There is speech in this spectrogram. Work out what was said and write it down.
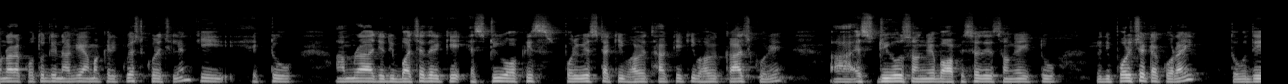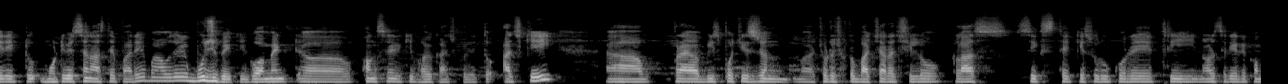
ওনারা কতদিন আগে আমাকে রিকোয়েস্ট করেছিলেন কি একটু আমরা যদি বাচ্চাদেরকে এসডিও অফিস পরিবেশটা কীভাবে থাকে কীভাবে কাজ করে এসডিও সঙ্গে বা অফিসারদের সঙ্গে একটু যদি পরিচয়টা করাই তো ওদের একটু মোটিভেশান আসতে পারে বা ওদের বুঝবে কি গভর্নমেন্ট ফাংশনের কীভাবে কাজ করে। তো আজকেই প্রায় বিশ পঁচিশ জন ছোট ছোট বাচ্চারা ছিল ক্লাস সিক্স থেকে শুরু করে থ্রি নার্সারি এরকম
